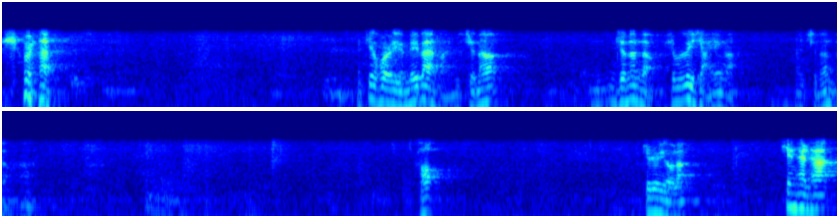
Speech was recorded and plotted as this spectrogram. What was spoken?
是不是？这会儿也没办法，你只能，你只能等，是不是未响应啊？只能等啊。好，这就有了。先看它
